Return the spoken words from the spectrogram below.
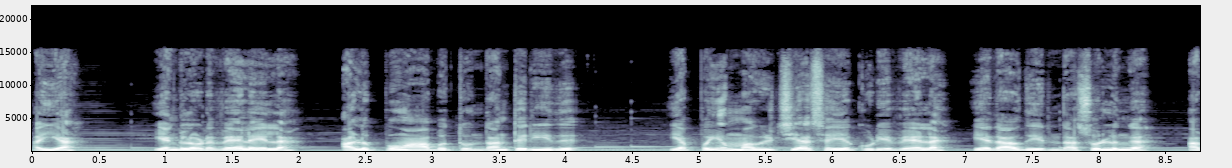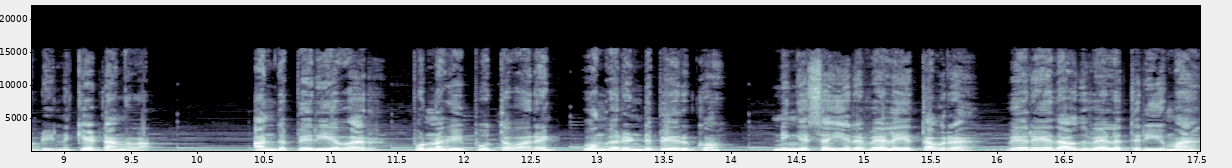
ஐயா எங்களோட வேலையில் அலுப்பும் ஆபத்தும் தான் தெரியுது. எப்பையும் மகிழ்ச்சியா செய்யக்கூடிய வேலை ஏதாவது இருந்தா சொல்லுங்க அப்படின்னு கேட்டாங்களாம். அந்த பெரியவர் புன்னகை பூத்தவாறே உங்க ரெண்டு பேருக்கும் நீங்க செய்யற வேலையை தவிர வேற ஏதாவது வேலை தெரியுமா?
